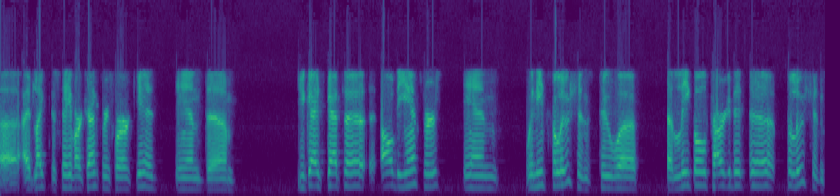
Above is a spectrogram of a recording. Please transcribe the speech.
uh, I'd like to save our country for our kids. And um, you guys got the, all the answers. and we need solutions to uh, uh, legal, targeted uh, solutions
